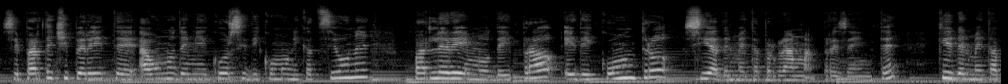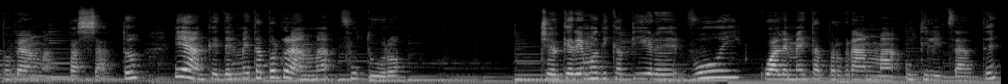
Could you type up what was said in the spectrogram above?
Se parteciperete a uno dei miei corsi di comunicazione parleremo dei pro e dei contro sia del metaprogramma presente che del metaprogramma passato e anche del metaprogramma futuro. Cercheremo di capire voi quale metaprogramma utilizzate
